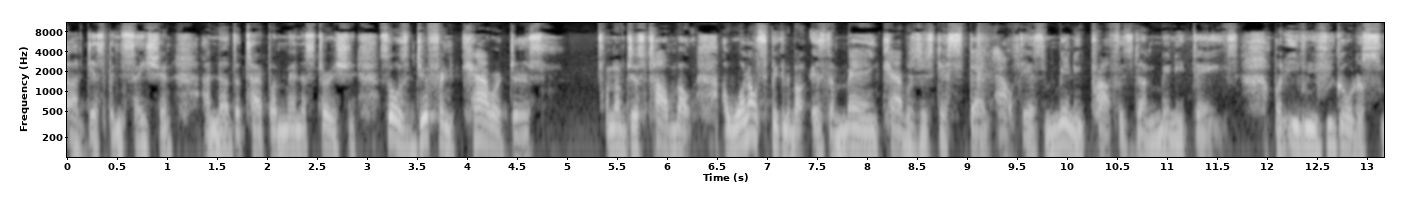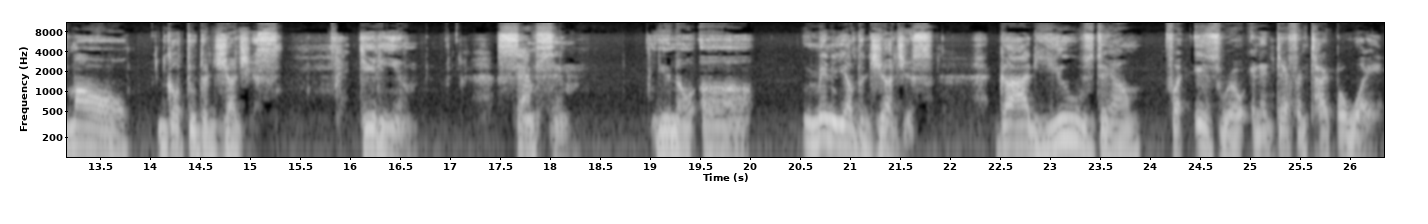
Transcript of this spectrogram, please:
uh, dispensation, another type of ministration. So it's different characters and I'm just talking about uh, what I'm speaking about is the main characters that stand out. There's many prophets done many things, but even if you go to small, you go through the judges, Gideon, Samson, you know, uh, many of the judges. God used them for Israel in a different type of way.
